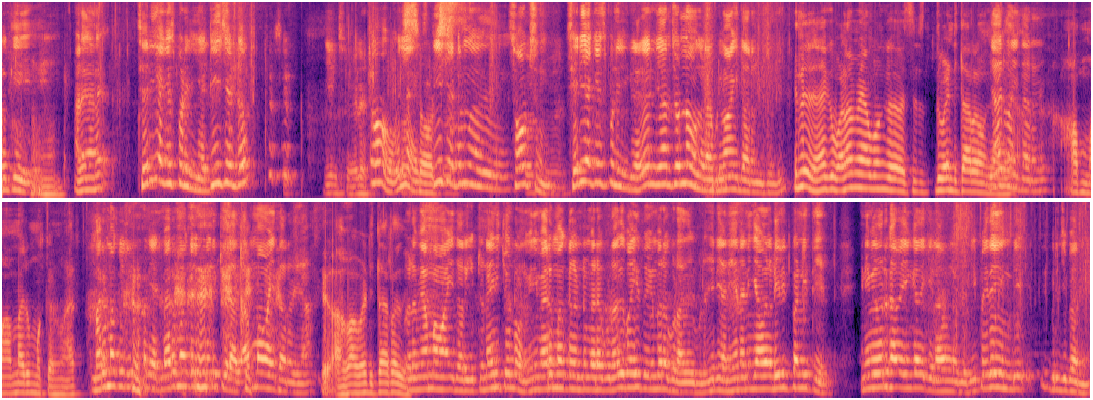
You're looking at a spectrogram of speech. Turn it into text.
ஓகே அழகான சரியா கெஸ் பண்ணுவீங்க டிஷர்ட்டும் ஓ இல்ல டிஷர்ட்டும் ஷார்ட்ஸும் சரியா கேஸ் பண்ணிருக்காரு யார் சொன்னவங்க அப்படி வாங்கி தரேன்னு சொல்லி இல்லை எனக்கு வளமே அவங்க இது வேண்டி தரவங்க யார் வாங்கி தரது அம்மா மருமக்கள் மாதிரி மருமக்கள் மருமக்கள் கிடைக்கிறாது அம்மா வாங்கி தரவையா அவ வேண்டி தர்றது இவ்வளவு அம்மா வாங்கி தர கிட்ட நீ சொல்லணும் இனி மருமக்கள் ரெண்டும் வரக்கூடாது வைஃபையும் வரக்கூடாது இப்படி சரியா ஏன்னா நீங்க அவங்களை delete பண்ணிட்டீங்க இனிமேல் ஒரு கதை எங்க கதைக்கல அவங்களுக்கு இப்போ இப்படி பிரிச்சு பாருங்க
